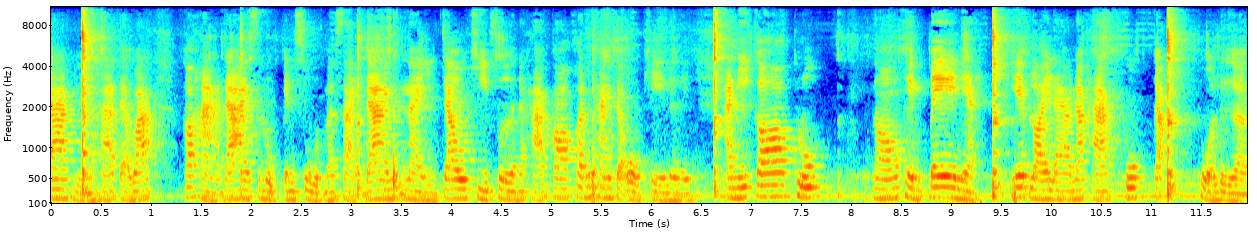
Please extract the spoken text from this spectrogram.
ยากอยู่นะคะ แต่ว่าก็หาได้สรุปเป็นสูตรมาใส่ได้ในเจ้าคีเฟอร์นะคะ ก็ค่อนข้างจะโอเคเลย อันนี้ก็คลุกน้องเทมเป้เนี่ยเรียบร้อยแล้วนะคะคลุกกับ ถั่วเหลือง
